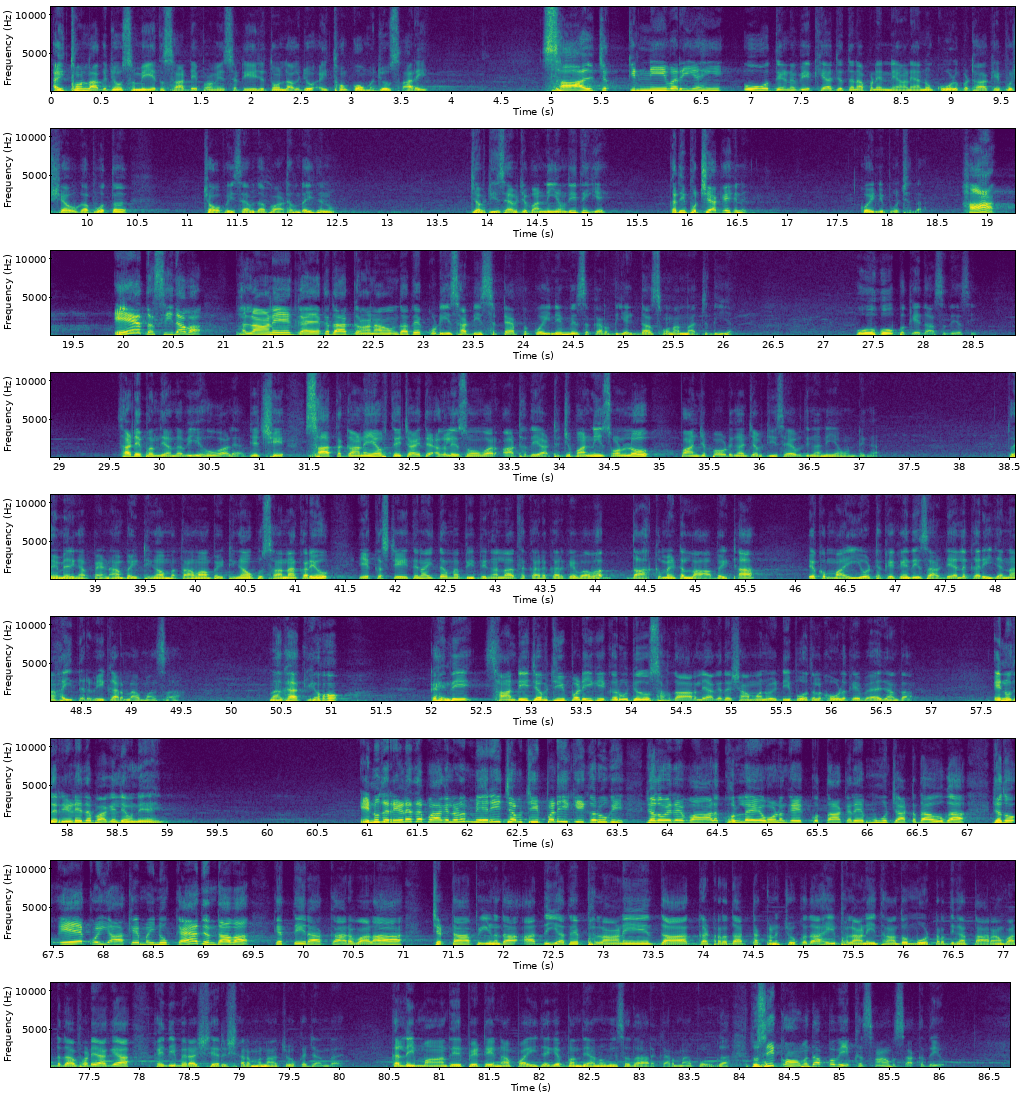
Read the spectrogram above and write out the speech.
ਇੱਥੋਂ ਲੱਗ ਜਾਓ ਸਮੇਤ ਸਾਡੇ ਭਾਵੇਂ ਸਟੇਜ ਤੋਂ ਲੱਗ ਜਾਓ, ਇੱਥੋਂ ਘੁੰਮ ਜਾਓ ਸਾਰੇ। ਸਾਲ ਚ ਕਿੰਨੀ ਵਾਰੀ ਅਸੀਂ ਉਹ ਦਿਨ ਵੇਖਿਆ ਜਦੋਂ ਆਪਣੇ ਨਿਆਣਿਆਂ ਨੂੰ ਕੋਲ ਬਿਠਾ ਕੇ ਪੁੱਛਿਆ ਹੋਊਗਾ, ਪੁੱਤ, ਚੌਪਈ ਸਾਹਿਬ ਦਾ ਪਾਠ ਹੁੰਦਾ ਹੀ ਤੈਨੂੰ? ਜਪਜੀ ਸਾਹਿਬ ਜ਼ਬਾਨੀ ਆਉਂਦੀ ਧੀਏ? ਕਦੀ ਪੁੱਛਿਆ ਕਿਸੇ ਨੇ? ਕੋਈ ਨਹੀਂ ਪੁੱਛਦਾ। ਹਾਂ, ਇਹ ਦੱਸੀਦਾ ਵਾ, ਫਲਾਣੇ ਗਾਇਕ ਦਾ ਗਾਣਾ ਆਉਂਦਾ ਤੇ ਕੁੜੀ ਸਾਡੀ ਸਟੈਪ ਕੋਈ ਨਹੀਂ ਮਿਸ ਕਰਦੀ, ਐਡਾ ਸੋਹਣਾ ਨੱਚਦੀ ਆ। ਉਹ ਹੋਬ ਕੇ ਦੱਸਦੇ ਅਸੀਂ। ਸਾਡੇ ਬੰਦਿਆਂ ਦਾ ਵੀ ਇਹੋ ਹਾਲ ਆ। ਜੇ 6 7 ਗਾਣੇ ਹਫ਼ਤੇ ਚਾਹੇ ਤੇ ਅਗਲੇ ਸੋਮਵਾਰ 8 ਦੇ 8 ਜ਼ਬਾਨੀ ਸੁਣ ਲਓ, ਪੰਜ ਪੌੜੀਆਂ ਜਪਜੀ ਸਾਹਿਬ ਦੀਆਂ ਨਹੀਂ ਆਉਂਦੀਆਂ ਤੁਸੀਂ ਮੇਰੀਆਂ ਭੈਣਾਂ ਬੈਠੀਆਂ, ਮਤਾਵਾਂ ਬੈਠੀਆਂ, ਉਹ ਗੁੱਸਾ ਨਾ ਕਰਿਓ। ਇੱਕ ਸਟੇਜ ਤੇ ਨਾ ਇਦਾਂ ਮੈਂ ਬੀਬੀਆਂ ਨਾਲ ਹੱਥ ਕਰ ਕਰਕੇ ਵਾਵਾ 10 ਮਿੰਟ ਲਾ ਬੈਠਾ। ਇੱਕ ਮਾਈ ਉੱਠ ਕੇ ਕਹਿੰਦੀ, ਸਾਡੇ ਵੱਲ ਕਰੀ ਜਾਣਾ ਹੈਦਰ ਵੀ ਕਰ ਲਾ ਮਾਸਾ। ਮੈਂ ਕਿਹਾ, ਕਿਉਂ? ਕਹਿੰਦੀ ਸਾਂਡੀ ਜਪਜੀ ਪੜੀ ਕੀ ਕਰੂ? ਜਦੋਂ ਸਰਦਾਰ ਲਿਆ ਕੇ ਤੇ ਸ਼ਾਮਾਂ ਨੂੰ ਏਡੀ ਬੋਤਲ ਖੋਲ ਕੇ ਬਹਿ ਜਾਂਦਾ। ਇਹਨੂੰ ਤੇ ਰੇੜੇ ਤੇ ਪਾ ਕੇ ਲਿਆਉਂਦੇ ਆ ਇਹ ਇਹਨੂੰ ਤੇ ਰੇੜੇ ਤੇ ਪਾ ਕੇ ਲਿਆਉਣਾ ਮੇਰੀ ਜਪਜੀ ਪੜੀ ਕੀ ਕਰੂਗੀ? ਜਦੋਂ ਇਹਦੇ ਵਾਲ ਖੁੱਲੇ ਹੋਣਗੇ, ਕੁੱਤਾ ਕਦੇ ਮੂੰਹ ਚੱਟਦਾ ਹੋਊਗਾ, ਜਦੋਂ ਇਹ ਕੋਈ ਆ ਕੇ ਮੈਨੂੰ ਕਹਿ ਦਿੰਦਾ ਵਾ ਕਿ ਤੇਰਾ ਘਰ ਵਾਲਾ ਚਿੱਟਾ ਪੀਣ ਦਾ ਆਦੀ ਆ ਤੇ ਫਲਾਣੇ ਦਾ ਗਟਰ ਦਾ ਢੱਕਣ ਚੁੱਕਦਾ ਸੀ, ਫਲਾਣੀ ਥਾਂ ਤੋਂ ਮੋਟਰ ਦੀਆਂ ਤਾਰਾਂ ਵੱਢਦਾ ਫੜਿਆ ਗਿਆ, ਕਹਿੰਦੀ ਮੇਰਾ ਸਿਰ ਸ਼ਰਮ ਨਾ ਚੁੱਕ ਜਾਂਦਾ ਹੈ। ਕੱਲੀ ਮਾਂ ਦੇ ਪੇਟੇ ਨਾ ਪਾਈ ਜਾਗੇ ਬੰਦਿਆਂ ਨੂੰ ਵੀ ਸੁਧਾਰ ਕਰਨਾ ਪਊਗਾ। ਤੁਸੀਂ ਕੌਮ ਦਾ ਭਵਿੱਖ ਸਾਂਭ ਸਕਦੇ ਹੋ।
